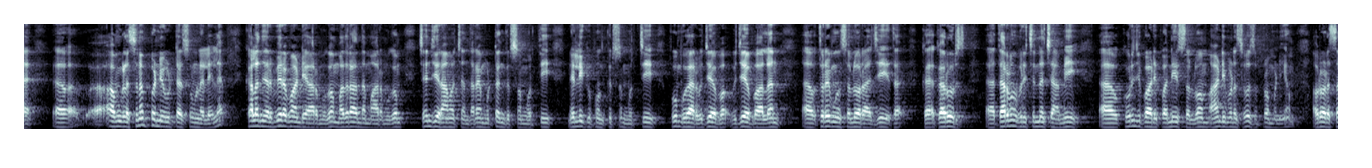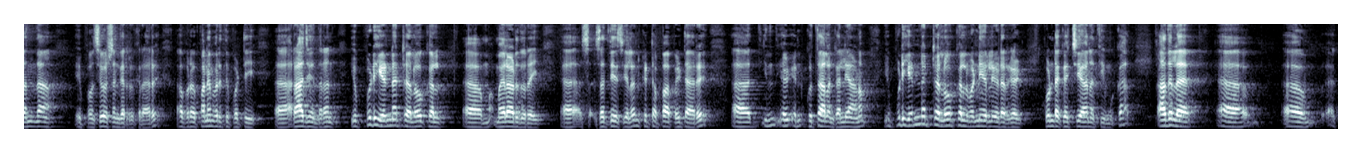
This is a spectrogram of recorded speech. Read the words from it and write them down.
அவங்கள சினப் பண்ணி விட்ட சூழ்நிலையில் கலைஞர் வீரபாண்டி ஆறுமுகம் மதுராந்தம் ஆறுமுகம் செஞ்சி ராமச்சந்திரன் முட்டம் கிருஷ்ணமூர்த்தி நெல்லிக்குப்பம் கிருஷ்ணமூர்த்தி பூம்புகார் விஜயபா விஜயபாலன் துறைமுகம் செல்வராஜ் த க- கரூர் தருமபுரி சின்னசாமி குறிஞ்சிப்பாடி பன்னீர்செல்வம் ஆண்டிமடம் சிவசுப்பிரமணியம் அவரோட சன் தான் இப்போ சிவசங்கர் இருக்கிறாரு. அப்புறம் பனமரத்துப்பட்டி ராஜேந்திரன் இப்படி எண்ணற்ற லோக்கல் மயிலாடுதுறை ச- சத்யசீலன் கிட்டப்பா போயிட்டாரு. குத்தாலம் கல்யாணம் இப்படி எண்ணற்ற லோக்கல் வன்னியர் லீடர்கள் கொண்ட கட்சியான திமுக. அதில்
